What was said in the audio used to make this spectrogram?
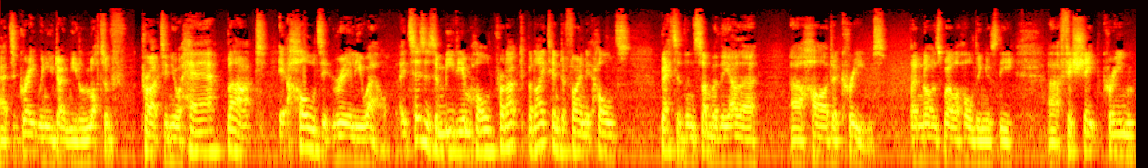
Uh, it's great when you don't need a lot of product in your hair, but it holds it really well. It says it's a medium hold product, but I tend to find it holds better than some of the other uh, harder creams and not as well holding as the uh, fish shaped cream,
